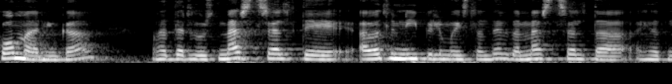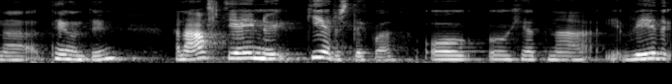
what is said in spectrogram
komaður hingað og þetta er þú veist mest seldi af öllum nýbílum á Íslandi er þetta mest selda hérna, tegundin. Þannig að allt í einu gerist eitthvað. Og, og hérna við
